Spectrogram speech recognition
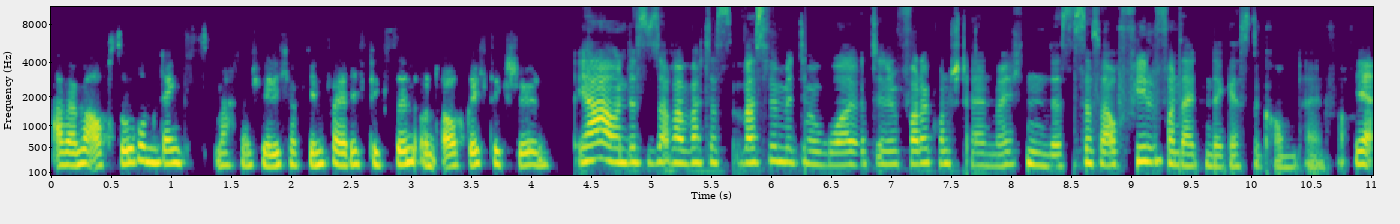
Aber wenn man auch so rumdenkt, das macht natürlich auf jeden Fall richtig Sinn und auch richtig schön. Ja, und das ist auch einfach das, was wir mit dem Award in den Vordergrund stellen möchten, dass das auch viel von Seiten der Gäste kommt einfach. Ja,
